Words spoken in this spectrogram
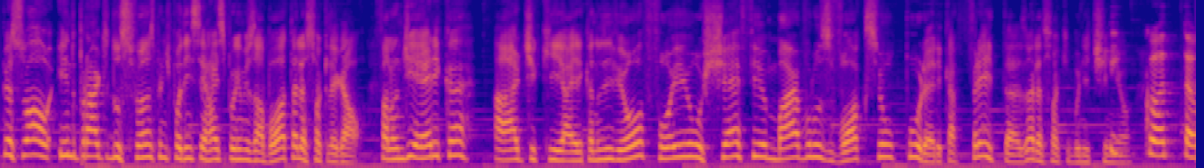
Pessoal, indo pra arte dos fãs pra gente poder encerrar esse programa na bota, olha só que legal. Falando de Erika, a arte que a Erika nos enviou foi o chefe Marvelous Voxel por Erika Freitas. Olha só que bonitinho. Ficou tão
